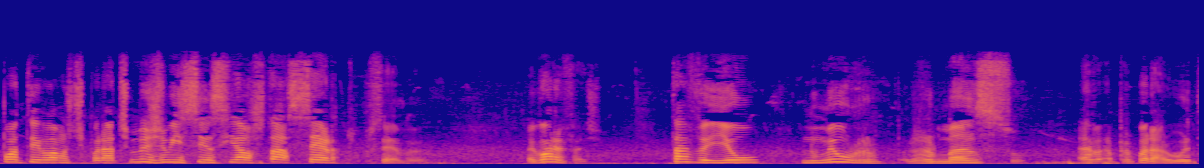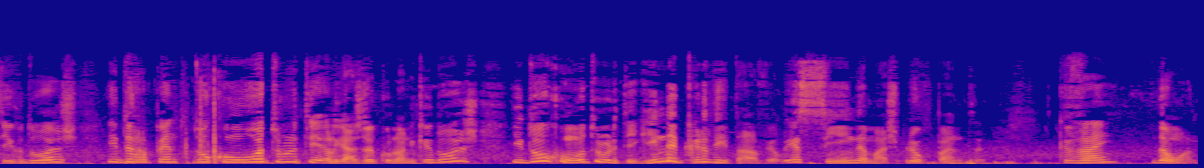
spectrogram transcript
pode ter lá uns disparates, mas o essencial está certo, percebe? Agora veja, estava eu no meu remanso a, preparar o artigo de hoje e de repente dou com outro artigo, aliás, da Crónica de hoje, e dou com outro artigo inacreditável, esse sim ainda mais preocupante, que vem da onde?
